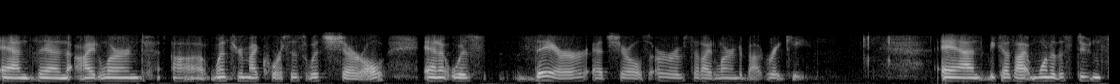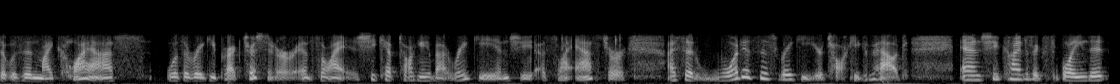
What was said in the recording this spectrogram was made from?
And then I learned, uh, went through my courses with Cheryl, and it was there at Cheryl's Herbs that I learned about Reiki and because I'm one of the students that was in my class was a Reiki practitioner, and so I she kept talking about Reiki, and she so I asked her, I said, "What is this Reiki you're talking about?" And she kind of explained it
